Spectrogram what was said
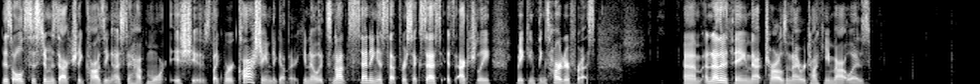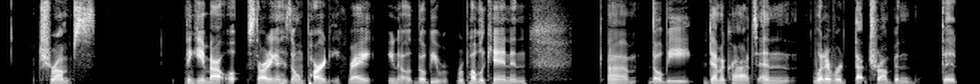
This old system is actually causing us to have more issues. Like we're clashing together. You know, it's not setting us up for success, it's actually making things harder for us. Um, another thing that Charles and I were talking about was Trump's thinking about uh, starting his own party, right? You know, there'll be Republican and um, there'll be Democrats and whatever that Trump and the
